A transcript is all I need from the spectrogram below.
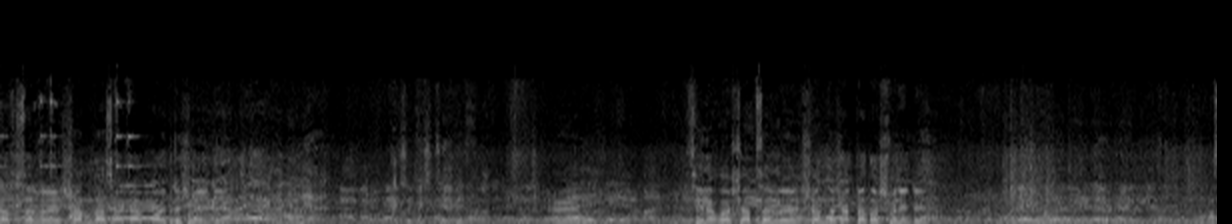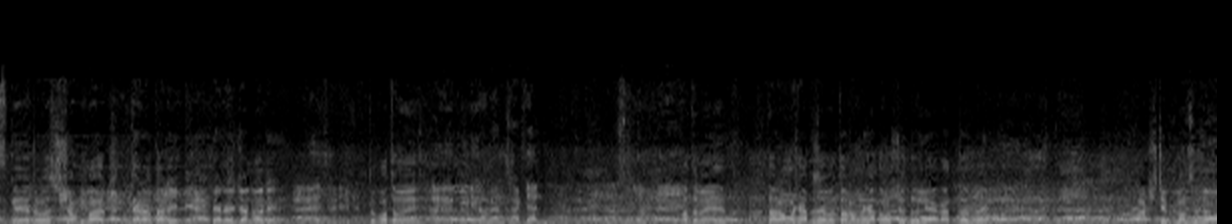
সাত সার্ভে সন্ধ্যা ছয়টা পঁয়ত্রিশ মিনিটে। শ্রীনগর সাত সার্ভে সন্ধ্যা সাতটা দশ মিনিটে। আজকে রোজ সোমবার তেরো তারিখ, তেরোই জানুয়ারি। তো প্রথমে প্রথমে তরঙ্গ সাথে যাব, তরঙ্গ সাথে অবশ্যই ধুলিয়া কাত ধরবে। ফার্স্ট টিপ লঞ্চে যাব।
